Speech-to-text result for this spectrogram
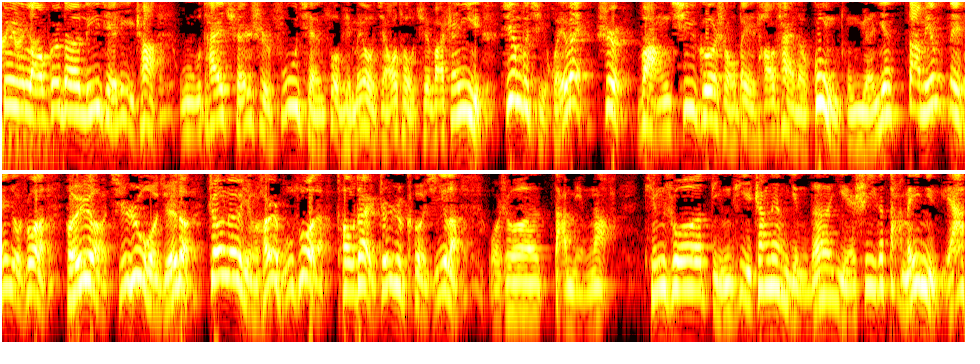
对老歌的理解力差，舞台诠释肤浅，作品没有嚼头，缺乏深意。经不起回味，是往期歌手被淘汰的共同原因。大明那天就说了：“哎呀，其实我觉得张靓颖还是不错的，淘汰真是可惜了。”我说：“大明啊，听说顶替张靓颖的也是一个大美女呀。”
